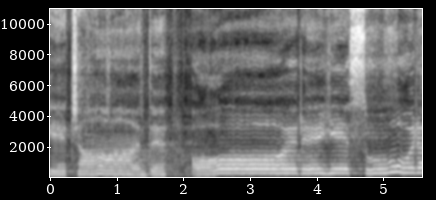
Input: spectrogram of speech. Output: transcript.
کہ چاند اور یہ سورج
